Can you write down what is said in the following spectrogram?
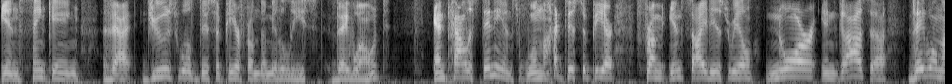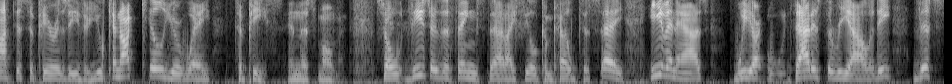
in thinking that Jews will disappear from the Middle East. They won't. And Palestinians will not disappear from inside Israel nor in Gaza. They will not disappear as either. You cannot kill your way to peace in this moment. So these are the things that I feel compelled to say, even as we are that is the reality. This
